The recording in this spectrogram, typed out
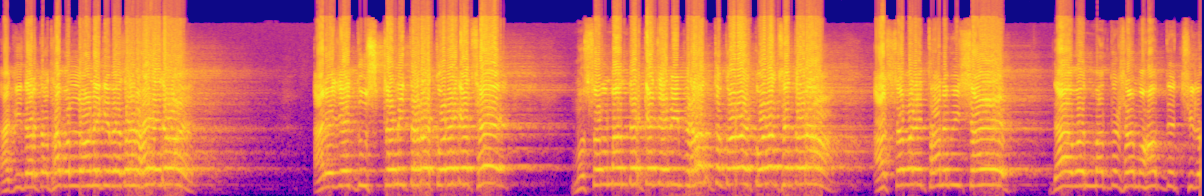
আকিদার কথা বললে অনেকে বেজার হয়ে যায়। আরে যে দুষ্টামি তারা করে গেছে মুসলমানদেরকে যে বিভ্রান্ত করে করেছে তারা। আলী থানবী সাহেব দেওয়াবন্দ মাদ্রাসার মহাদ্দের ছিল।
